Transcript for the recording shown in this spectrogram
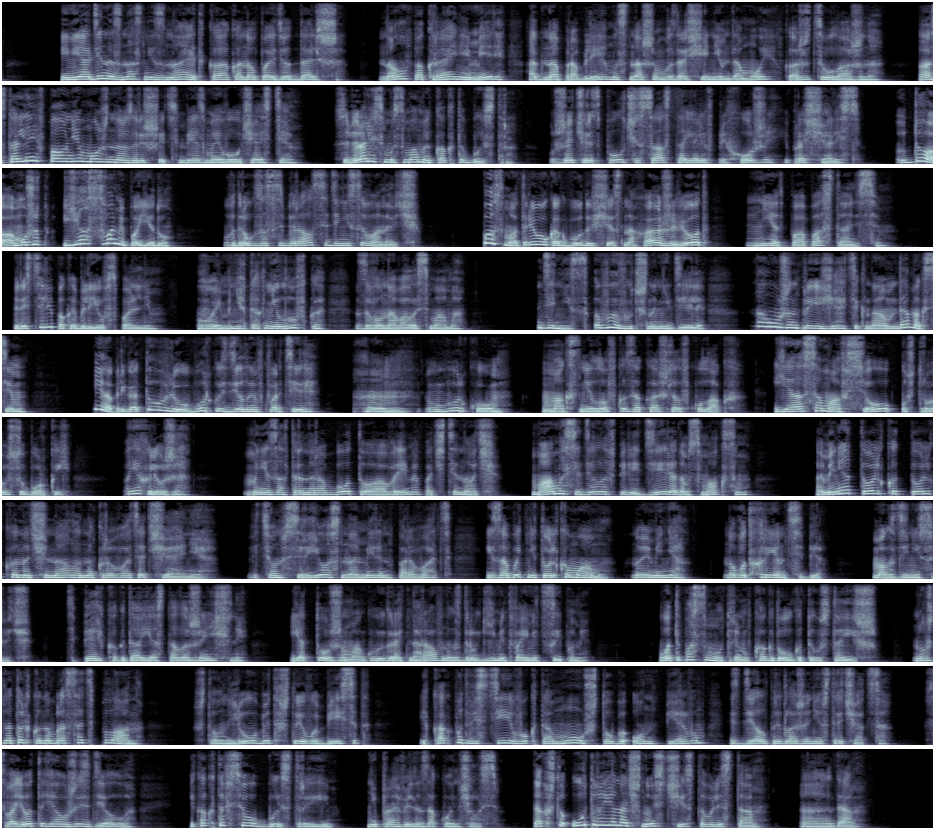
и ни один из нас не знает, как оно пойдет дальше. Но, по крайней мере, одна проблема с нашим возвращением домой, кажется, улажена. А остальные вполне можно разрешить без моего участия. Собирались мы с мамой как-то быстро — уже через полчаса стояли в прихожей и прощались. «Да, может, я с вами поеду?» Вдруг засобирался Денис Иванович. «Посмотрю, как будущая сноха живет. «Нет, папа, останься. Перестели пока белье в спальне». «Ой, мне так неловко», — заволновалась мама. «Денис, вы лучше на неделе. На ужин приезжайте к нам, да, Максим? Я приготовлю, уборку сделаем в квартире». «Хм, уборку...» Макс неловко закашлял в кулак. Я сама все устрою с уборкой. Поехали уже. Мне завтра на работу, а время почти ночь. Мама сидела впереди, рядом с Максом, а меня только-только начинало накрывать отчаяние. Ведь он всерьез намерен порвать и забыть не только маму, но и меня. Но вот хрен тебе, Макс Денисович. Теперь, когда я стала женщиной, я тоже могу играть на равных с другими твоими цыпами. Вот и посмотрим, как долго ты устоишь. Нужно только набросать план, что он любит, что его бесит, и как подвести его к тому, чтобы он первым сделал предложение встречаться. своё то я уже сделала, и как-то все быстро и неправильно закончилось. Так что утро я начну с чистого листа. Ах, да.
